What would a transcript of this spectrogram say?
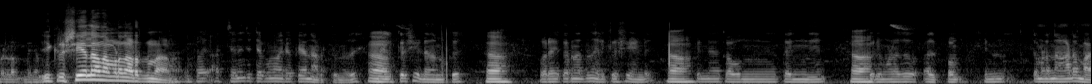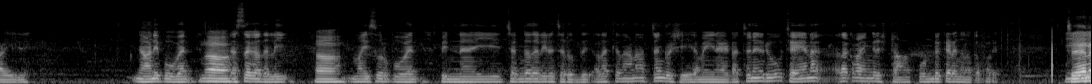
വെള്ളം ഈ കൃഷിയെല്ലാം നമ്മൾ നടത്തുന്നതാണ്. ഇപ്പോൾ അച്ഛനും ചിറ്റപ്പന്മാരൊക്കെയാണ് നടത്തുന്നത്. നെൽകൃഷി ഉണ്ട് നമുക്ക്. കുറേ കാരണത്ത് നെൽകൃഷി ഉണ്ട് പിന്നെ കവുങ്ങ് തെങ്ങ്. കുരുമുളക് അല്പം. പിന്നെ നമ്മുടെ നാടൻ വാഴയില്ലേ? ഞാണിപ്പൂവൻ രസകദളി. മൈസൂർ പൂവൻ പിന്നെ ഈ ചെങ്കതളിയുടെ ചെറുത് അതൊക്കെയാണ് അച്ഛൻ കൃഷി ചെയ്യുക മെയിനായിട്ട് അച്ഛനെ ഒരു ചേന അതൊക്കെ ഭയങ്കര ഇഷ്ടമാണ് കുണ്ടുകിഴങ്ങ് എന്നൊക്കെ പറയും. ചേന?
